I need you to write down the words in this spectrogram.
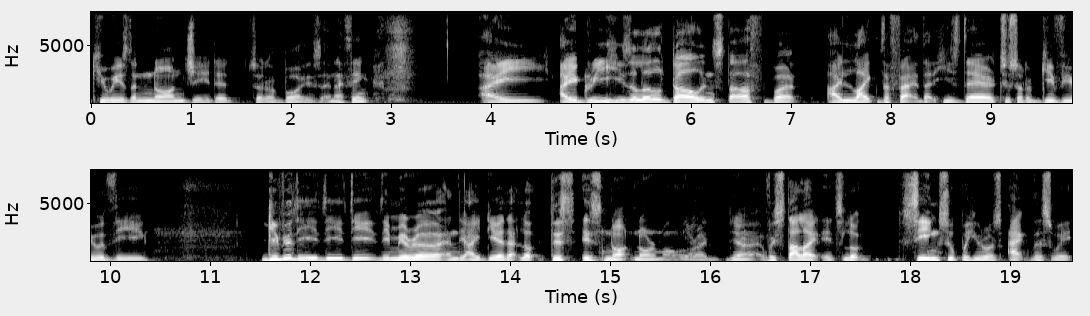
Hughie is the non-jaded sort of boys, and I think I I agree he's a little dull and stuff, but I like the fact that he's there to sort of give you the give you the the the, the mirror and the idea that look, this is not normal, right? You know, with Starlight, it's look, seeing superheroes act this way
